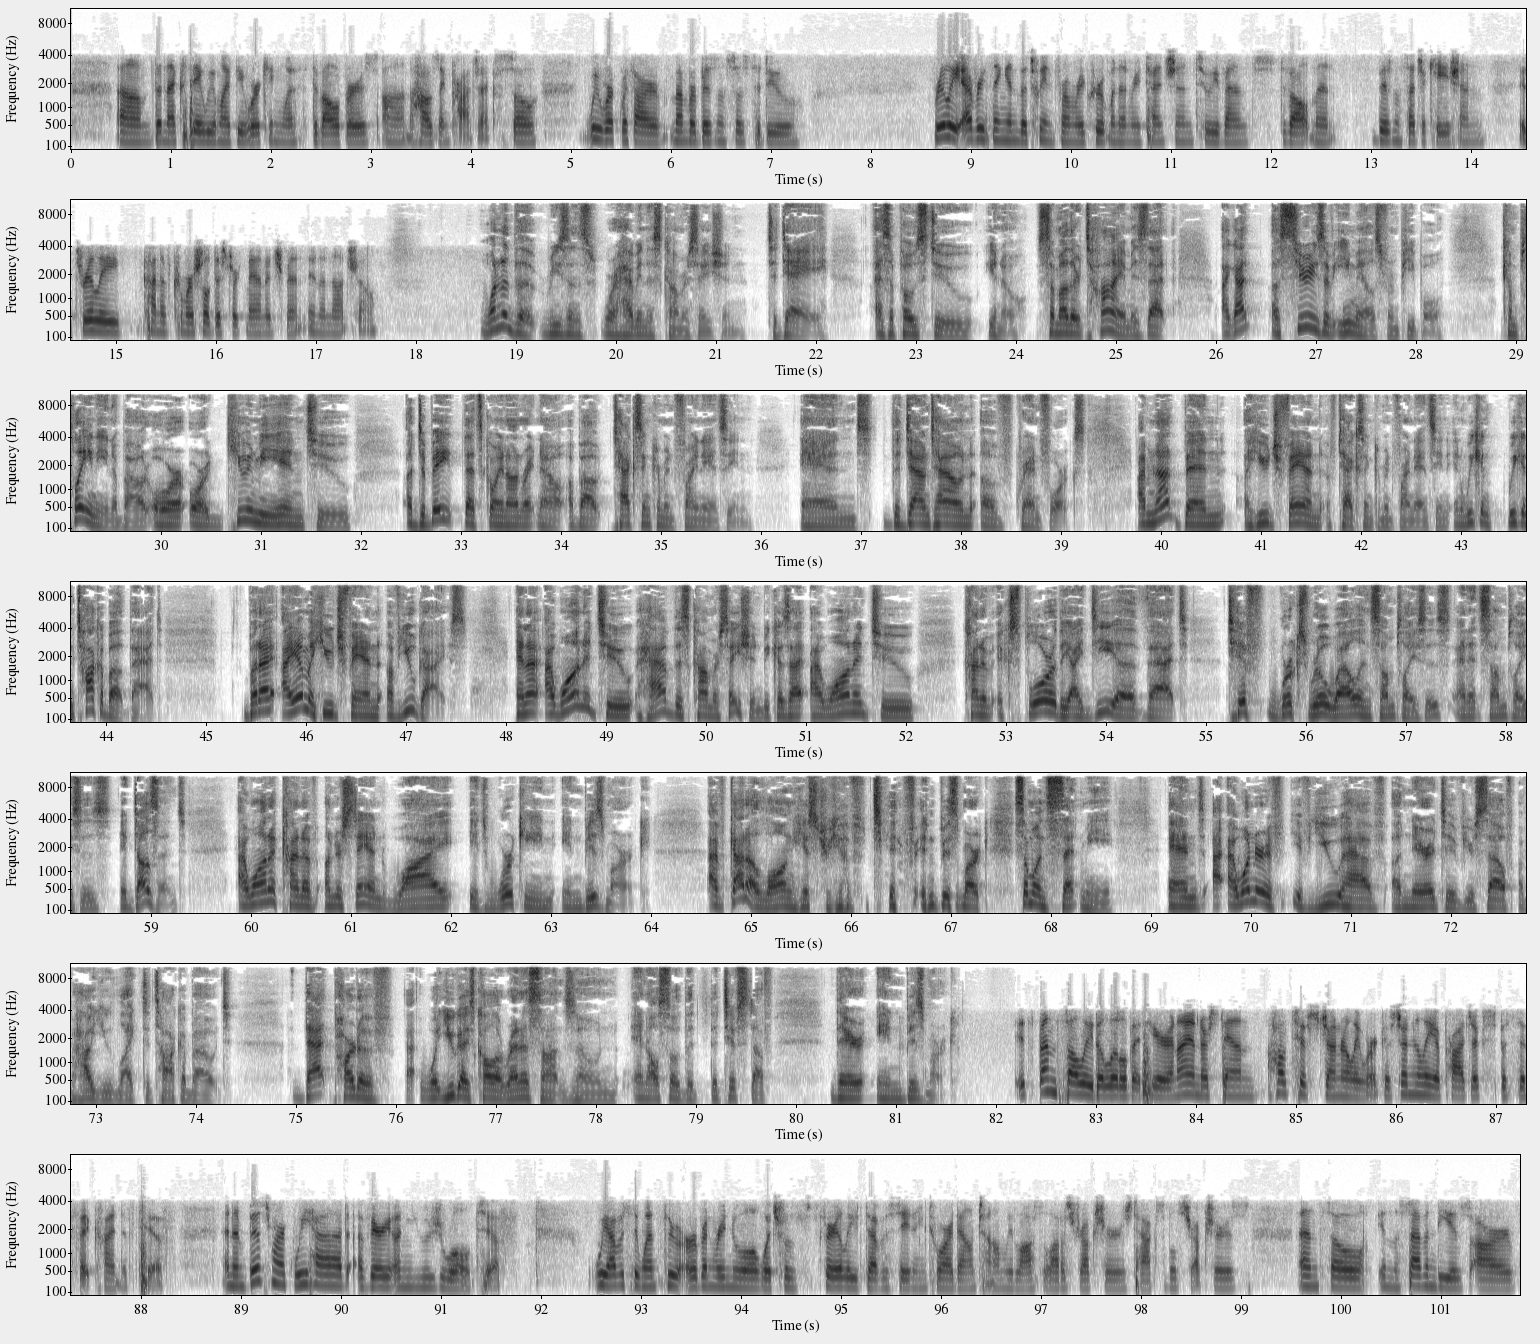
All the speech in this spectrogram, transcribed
Um, the next day, we might be working with developers on housing projects. So we work with our member businesses to do really everything in between from recruitment and retention to events, development, business education. It's really kind of commercial district management in a nutshell. One of the reasons we're having this conversation today as opposed to, you know, some other time is that I got a series of emails from people complaining about or, or queuing me into a debate that's going on right now about tax increment financing and the downtown of Grand Forks. I've not been a huge fan of tax increment financing and we can, we can talk about that. But I, I am a huge fan of you guys. And I, I wanted to have this conversation because I, I wanted to kind of explore the idea that TIF works real well in some places and at some places it doesn't. I want to kind of understand why it's working in Bismarck. I've got a long history of TIF in Bismarck. Someone sent me and I, I wonder if, if you have a narrative yourself of how you like to talk about that part of uh, what you guys call a renaissance zone and also the, the TIF stuff there in Bismarck it's been sullied a little bit here, and I understand how TIFs generally work. It's generally a project specific kind of TIF. And in Bismarck, we had a very unusual TIF. We obviously went through urban renewal, which was fairly devastating to our downtown. We lost a lot of structures, taxable structures. And so in the 70s, our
